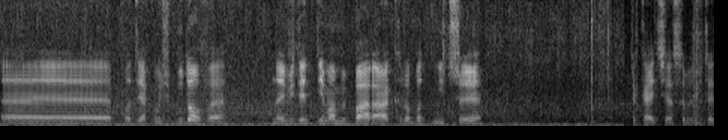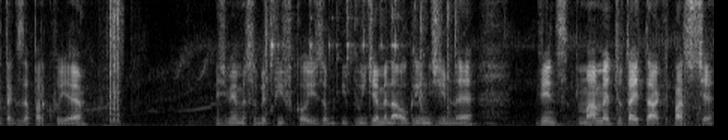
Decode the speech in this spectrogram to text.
E, pod jakąś budowę. No ewidentnie mamy barak robotniczy. Czekajcie, ja sobie tutaj tak zaparkuję. Weźmiemy sobie piwko i, i pójdziemy na oględ zimny. Więc mamy tutaj tak, patrzcie.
